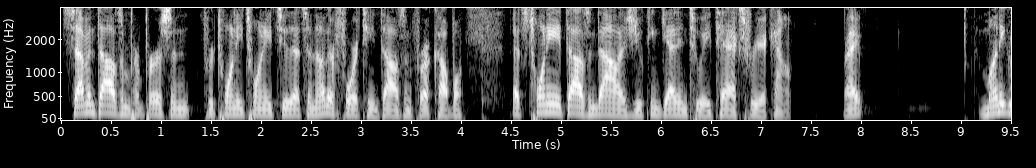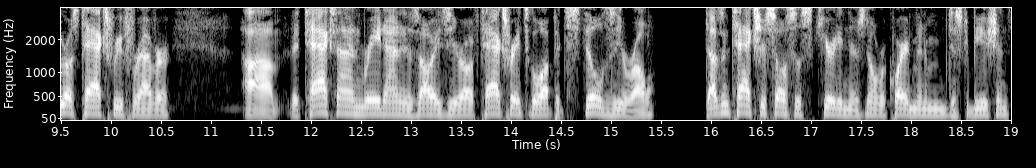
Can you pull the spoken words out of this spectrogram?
7000 per person for 2022, that's another 14000 for a couple. That's $28,000 you can get into a tax-free account right? Money grows tax free forever. Um, the tax on rate on it is always zero. If tax rates go up, it's still zero. Doesn't tax your Social Security, and there's no required minimum distributions.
